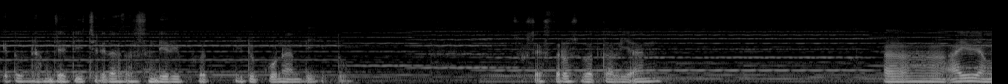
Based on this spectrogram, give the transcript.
itu udah menjadi cerita tersendiri buat hidupku nanti gitu sukses terus buat kalian. Eh, ayo yang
